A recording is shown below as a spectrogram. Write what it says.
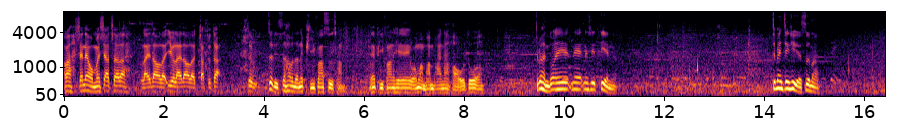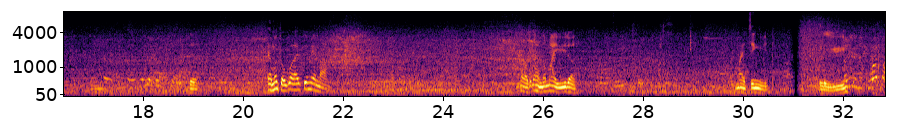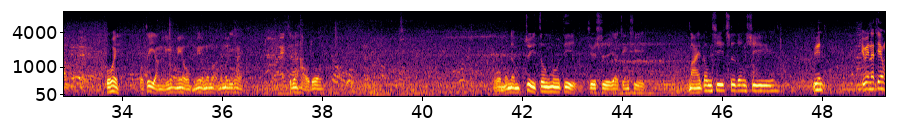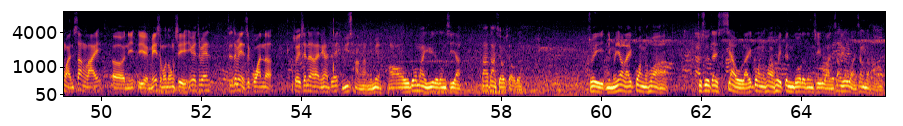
好了，现在我们下车了，来到了又来到了加州站，这这里是他们的那批发市场，那批发那些碗碗盘盘啊，好多啊。这边很多那些那那些店呢，这边进去也是吗？对。对。哎，我们走过来对面吧。哦，这边很多卖鱼的，卖金鱼、鲤鱼。不会，我对养鱼没有没有那么那么厉害。这边好多。我们的最终目的就是要进去买东西、吃东西，因为因为那天晚上来，呃，你也没什么东西，因为这边在这边也是关了，所以现在来你看这边渔场啊，里面好多卖鱼的东西啊，大大小小的，所以你们要来逛的话，就是在下午来逛的话会更多的东西，晚上有晚上的好。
